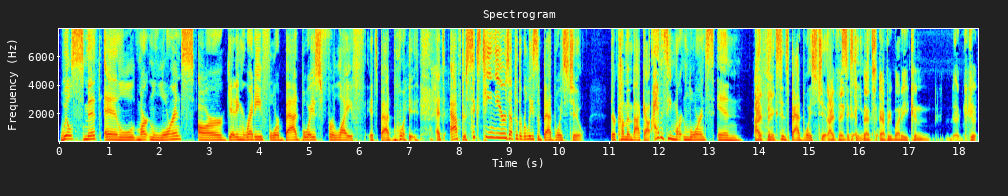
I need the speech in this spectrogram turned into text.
Will Smith and L- Martin Lawrence are getting ready for Bad Boys for Life. It's Bad Boy. It's after 16 years after the release of Bad Boys 2. They're coming back out. I haven't seen Martin Lawrence in I, I think, think- since Bad Boys 2. I think 16 years. that's everybody can uh, could,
